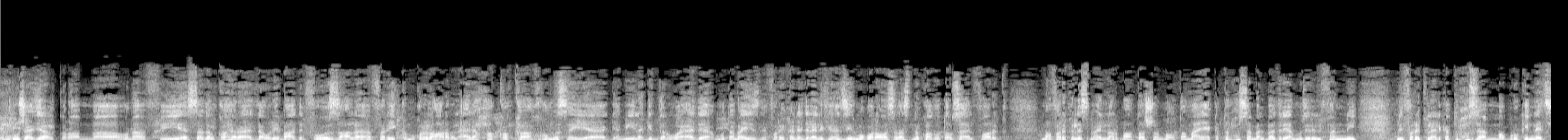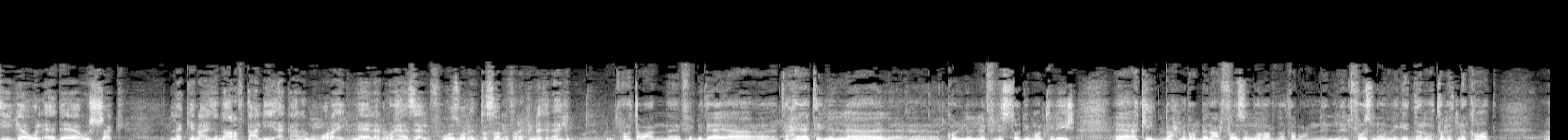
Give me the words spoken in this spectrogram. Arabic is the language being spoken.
مشاهدينا الكرام هنا في استاد القاهرة الدولي بعد الفوز على فريق مقاولين العرب الأهلي حقق خماسية جميلة جدا وأداء متميز لفريق النادي الأهلي في هذه المباراة وثلاث نقاط وتوسيع الفارق مع فريق الإسماعيلي ل 14 نقطة. معي كابتن حسام البدري المدير الفني لفريق الأهلي. كابتن حسام مبروك النتيجة والأداء والشكل. لكن عايزين نعرف تعليقك على المباراة إجمالا وهذا الفوز والانتصار لفريق النادي الأهلي. هو طبعا في البداية تحياتي لكل اللي في الاستوديو ما قلتليش. أكيد بحمد ربنا على الفوز النهارده طبعا. الفوز مهم جدا وثلاث نقاط.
